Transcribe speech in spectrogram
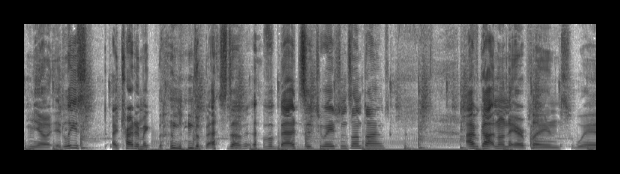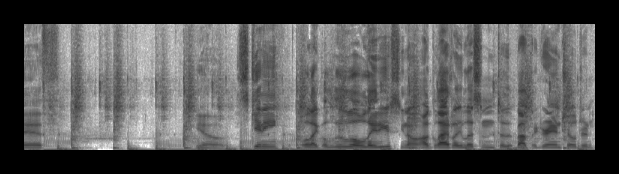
you know, at least I try to make the, the best of it of a bad situation sometimes. I've gotten on the airplanes with you know, skinny or like little old ladies, you know, I'll gladly listen to about their grandchildren.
